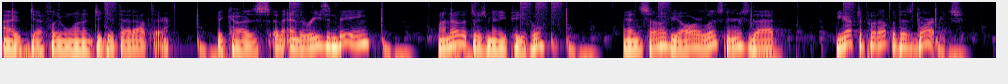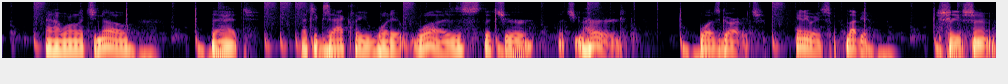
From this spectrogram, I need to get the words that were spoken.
I definitely wanted to get that out there because, and the reason being, I know that there's many people, and some of y'all are listeners that you have to put up with this garbage, and I want to let you know that that's exactly what it was that you're that you heard was garbage. Anyways, love you. See you soon.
